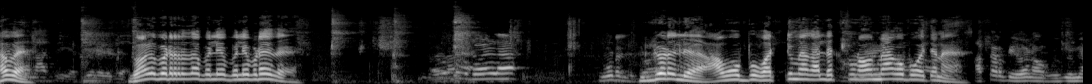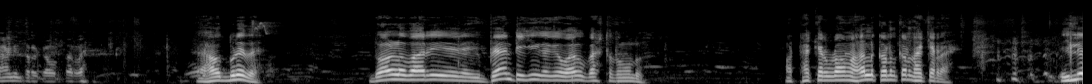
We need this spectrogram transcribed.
ಹವ ಡೊಳ್ಳು ಬಿಡ್ರದ ಬಲೆ ಬಲೆ ಬಿಡ ಇದೆ. ಇಲ್ಲಿ ನೋಡಲ್ಲಿ ಅವೊಬ್ಬ ಹೊಟ್ಟಿ ಮ್ಯಾಗ ಅಲ್ಲಿ ಹತ್ಕೊಂಡು ಅವನ ಮ್ಯಾಗ ಒಬ್ಬ ಹೋಯ್ತಾನ ಹೌದು ಬಿಡಿದೆ ಡೊಳ್ಳು ಬಾರಿ ಪ್ಯಾಂಟ್ ಈಗ ಬೆಸ್ಟ್ ಅದ ನೋಡು. ಒಟ್ಟು ಹಾಕ್ಯಾರ ಬಿಡ, ಅವ್ನು ಹಲ್ಲು ಕಡ್ದು ಕಡ್ದು ಹಾಕ್ಯಾರ. ಇಲ್ಲೇ,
